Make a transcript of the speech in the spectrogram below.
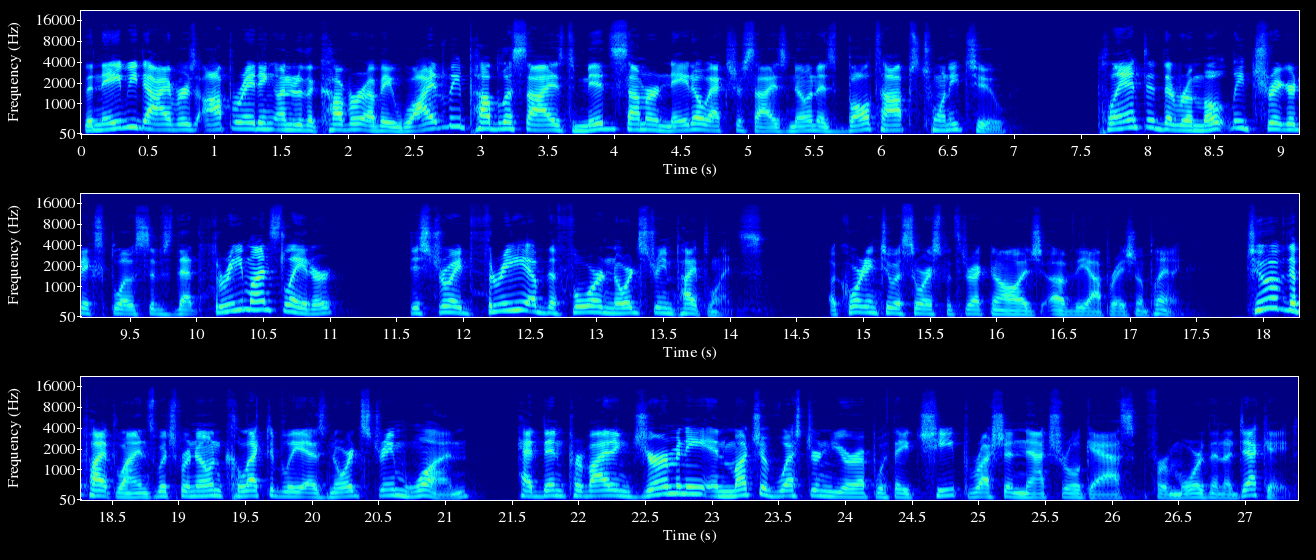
the Navy divers operating under the cover of a widely publicized midsummer NATO exercise known as Baltops 22 planted the remotely triggered explosives that three months later destroyed three of the four Nord Stream pipelines, according to a source with direct knowledge of the operational planning. Two of the pipelines, which were known collectively as Nord Stream 1, had been providing Germany and much of Western Europe with a cheap Russian natural gas for more than a decade.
